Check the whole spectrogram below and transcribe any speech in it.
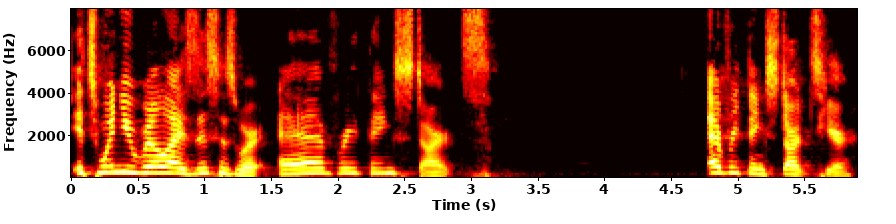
It's when you realize this is where everything starts. Everything starts here.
